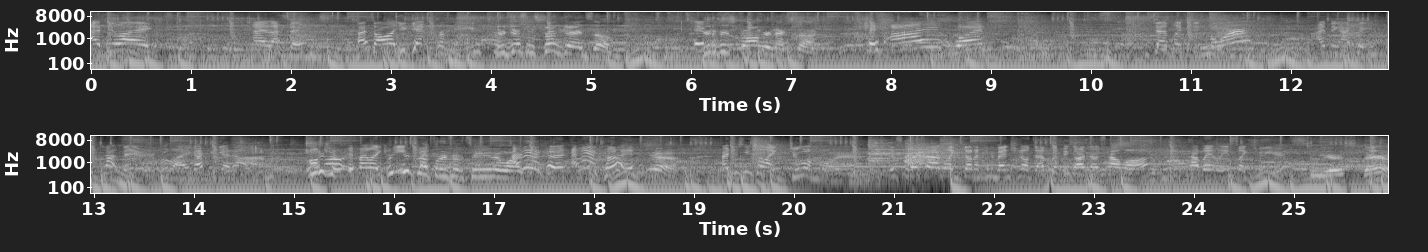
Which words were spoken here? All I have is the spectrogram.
and be like, and that's it. That's all you get from me. You get some strength gains though. If, You to be stronger next time. if I once deadlifted more, I think I could, not there, but like I could get up. Also, if I like we ate get you a 315 and like. I think I could. I think I could. yeah. I just need to like do them more. This is the first time I've like done a conventional deadlift in God knows how long. Probably at least like two years. Two years. Damn.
